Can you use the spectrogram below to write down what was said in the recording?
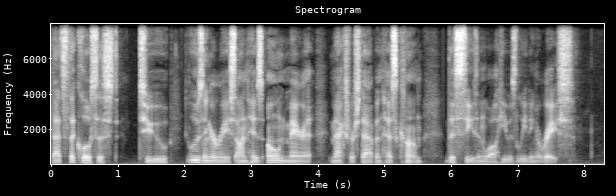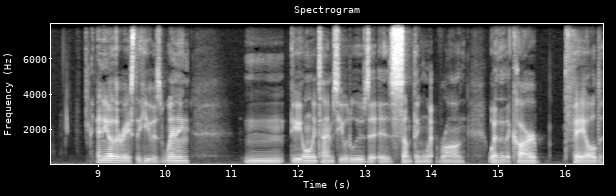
That's the closest to losing a race on his own merit Max Verstappen has come this season while he was leading a race. Any other race that he was winning, the only times he would lose it is something went wrong, whether the car failed,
